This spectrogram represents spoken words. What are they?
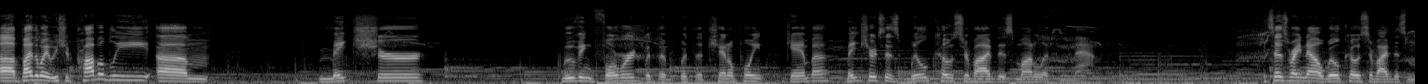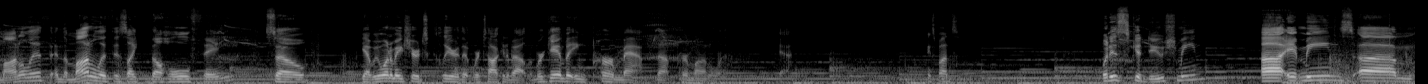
Uh, by the way, we should probably um, make sure moving forward with the with the channel point gamba, make sure it says Wilco survive this monolith map. It says right now Wilco survive this monolith, and the monolith is like the whole thing. So, yeah, we want to make sure it's clear that we're talking about we're gambaing per map, not per monolith. Yeah. Thanks, Buds. What does skadoosh mean? Uh, it means um,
